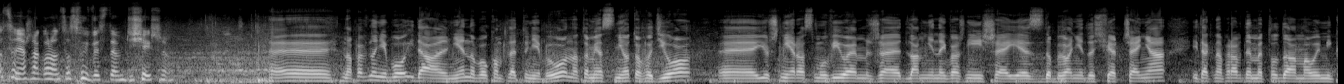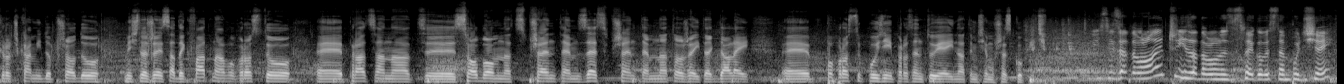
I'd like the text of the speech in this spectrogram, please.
oceniasz na gorąco swój występ dzisiejszy? E, na pewno nie było idealnie, no bo kompletu nie było, natomiast nie o to chodziło. E, już nieraz mówiłem, że dla mnie najważniejsze jest zdobywanie doświadczenia i tak naprawdę metoda małymi kroczkami do przodu myślę, że jest adekwatna, po prostu e, praca nad e, sobą, nad sprzętem, ze sprzętem, na torze i tak dalej, e, po prostu później procentuje i na tym się muszę skupić. Jesteś zadowolony czy niezadowolony ze swojego występu dzisiaj?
